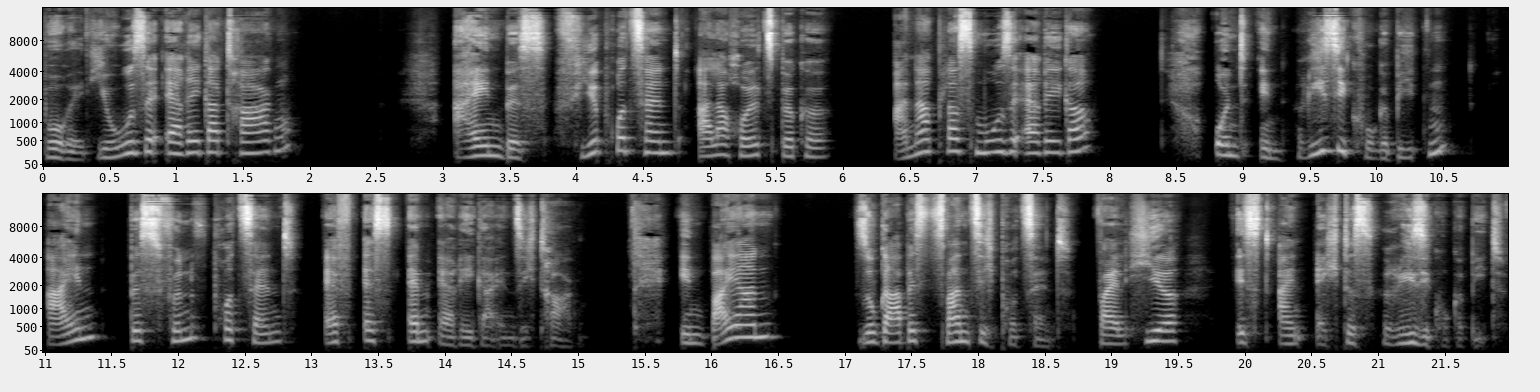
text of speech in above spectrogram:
Borreliose-Erreger tragen, 1 bis 4 Prozent aller Holzböcke Anaplasmose-Erreger und in Risikogebieten 1 bis 5 Prozent FSM-Erreger in sich tragen. In Bayern sogar bis 20 Prozent, weil hier ist ein echtes Risikogebiet.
